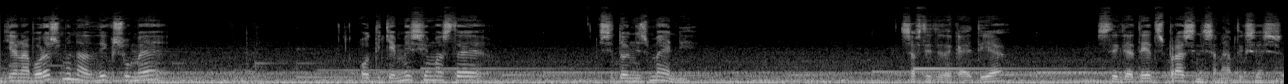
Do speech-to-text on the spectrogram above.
για να μπορέσουμε να δείξουμε ότι και εμείς είμαστε συντονισμένοι σε αυτή τη δεκαετία στη δεκαετία της πράσινης ανάπτυξης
